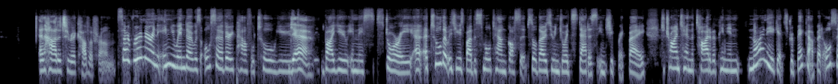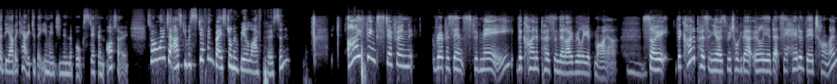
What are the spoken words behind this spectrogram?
and harder to recover from. So, rumor and innuendo was also a very powerful tool used yeah. by you in this story, a, a, tool that was used by the small town gossips or those who enjoyed status in Shipwreck Bay to try and turn the tide of opinion not only against Rebecca, but also the other character that you mentioned in the book, Stefan Otto. So, I wanted to ask you was Stefan based on a real life person? I think Stefan represents for me the kind of person that I really admire. Mm. So, the kind of person, you know, as we were talking about earlier, that's ahead of their time.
